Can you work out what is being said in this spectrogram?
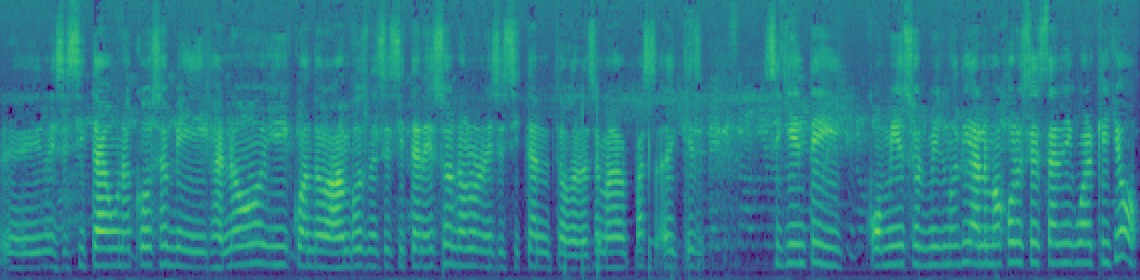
eh, necesita una cosa, mi hija no, y cuando ambos necesitan eso, no lo necesitan toda la semana eh, que siguiente y comienzo el mismo día. A lo mejor ustedes están igual que yo,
